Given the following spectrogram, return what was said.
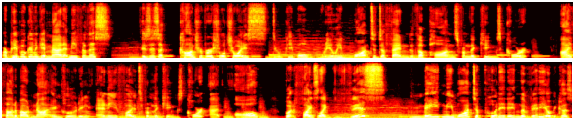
Are people gonna get mad at me for this? Is this a controversial choice? Do people really want to defend the pawns from the king's court? I thought about not including any fights from the king's court at all, but fights like this made me want to put it in the video because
